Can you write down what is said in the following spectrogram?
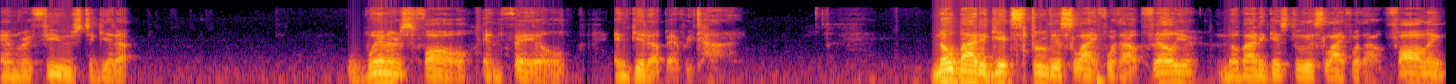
and refuse to get up. Winners fall and fail and get up every time. Nobody gets through this life without failure. Nobody gets through this life without falling.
